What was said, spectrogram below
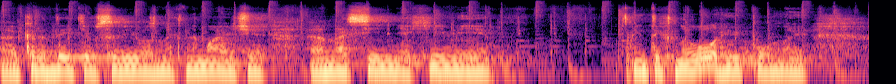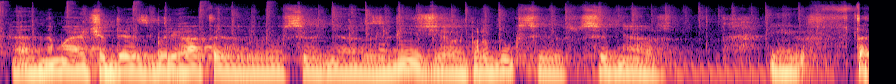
е, кредитів серйозних, не маючи е, насіння, хімії і технології повної, не маючи де зберігати сьогодні збіжжя, продукцію, сьогодні і так,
